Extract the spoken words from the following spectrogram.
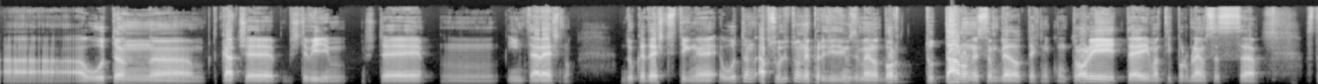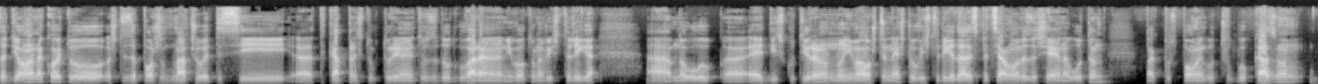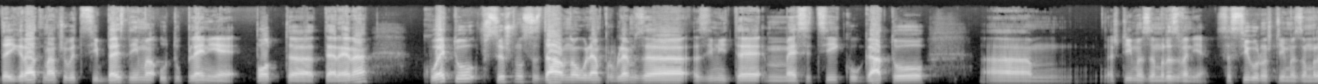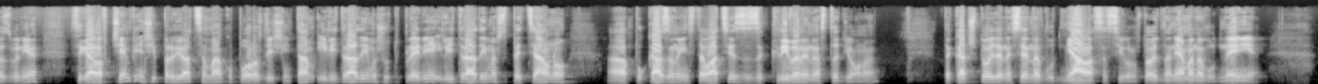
а, Лутън, а, така че ще видим, ще е м- интересно докъде ще стигне Лутън. Абсолютно непредвидим за мен отбор. Тотално не съм гледал техни контроли. Те имат и проблем с стадиона, на който ще започнат мачовете си така преструктурирането, за да отговаря на нивото на Висшата лига. Много е дискутирано, но има още нещо. Висшата лига даде специално разрешение на Лутън, пак по спомен го, го казвам, да играят мачовете си без да има отопление под терена което всъщност създава много голям проблем за зимните месеци, когато ще има замръзвания. Със сигурност ще има замръзвания. Сега в чемпионшип правилата са малко по-различни. Там или трябва да имаш отопление, или трябва да имаш специално а, показана инсталация за закриване на стадиона, така че той да не се наводнява със сигурност, т.е. да няма наводнение.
